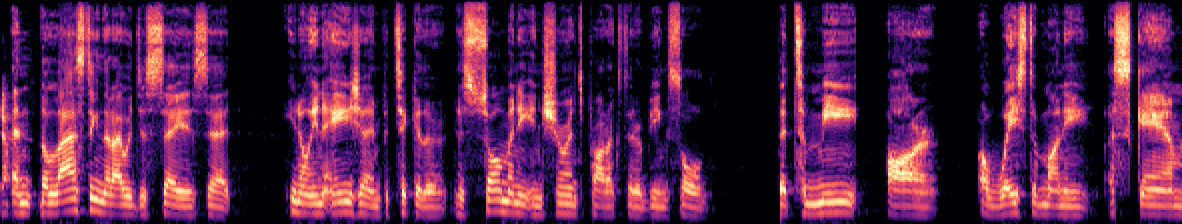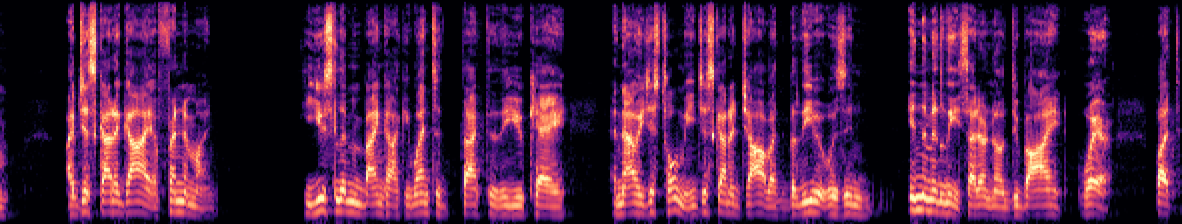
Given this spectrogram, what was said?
Yep. And the last thing that I would just say is that, you know, in Asia in particular, there's so many insurance products that are being sold that to me are a waste of money, a scam. I've just got a guy, a friend of mine. He used to live in Bangkok. He went to, back to the UK and now he just told me he just got a job. I believe it was in, in the Middle East. I don't know, Dubai, where. But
